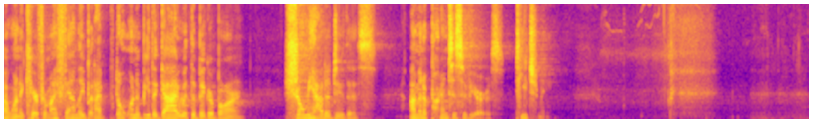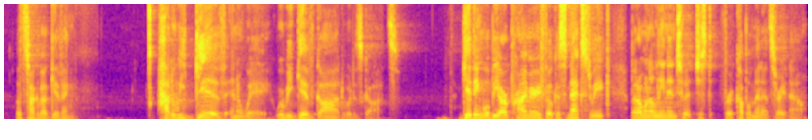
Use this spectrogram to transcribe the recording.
I want to care for my family, but I don't want to be the guy with the bigger barn. Show me how to do this. I'm an apprentice of yours. Teach me. Let's talk about giving. How do we give in a way where we give God what is God's? Giving will be our primary focus next week, but I want to lean into it just for a couple minutes right now.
